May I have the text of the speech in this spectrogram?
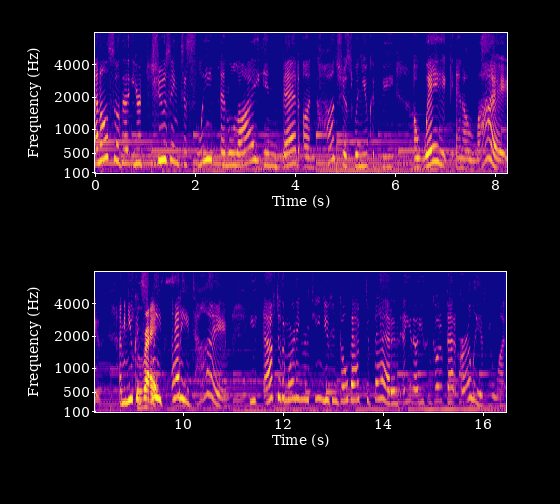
And also that you're choosing to sleep and lie in bed unconscious when you could be awake and alive. I mean, you can right. sleep anytime. You after the morning routine, you can go back to bed and you know, you can go to bed early if you want.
